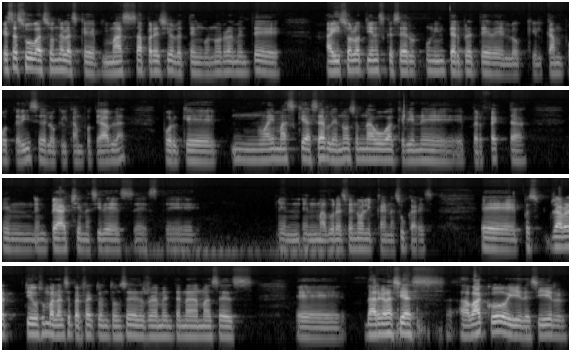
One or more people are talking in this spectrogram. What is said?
esas uvas son de las que más aprecio le tengo, ¿no? Realmente ahí solo tienes que ser un intérprete de lo que el campo te dice, de lo que el campo te habla, porque no hay más que hacerle, ¿no? Es una uva que viene perfecta en, en pH, en acidez, este, en, en, madurez fenólica, en azúcares. Eh, pues tienes un balance perfecto, entonces realmente nada más es eh, dar gracias a Baco y decir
